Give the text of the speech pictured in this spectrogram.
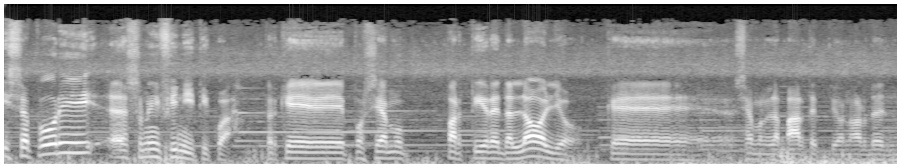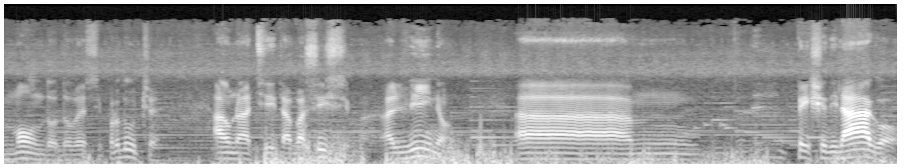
I sapori eh, sono infiniti qua, perché possiamo partire dall'olio, che siamo nella parte più a nord del mondo dove si produce, ha un'acidità bassissima, al vino, a mm, pesce di lago,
